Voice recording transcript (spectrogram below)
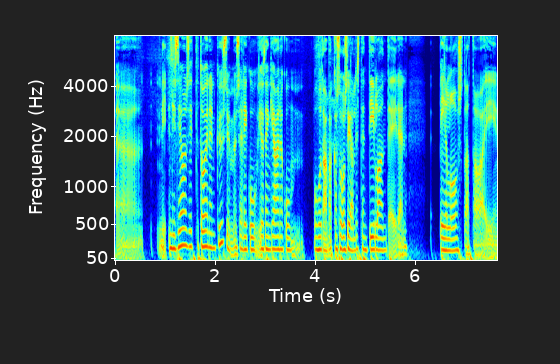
ää, niin, niin se on sitten toinen kysymys. Eli kun jotenkin aina kun puhutaan vaikka sosiaalisten tilanteiden – pelosta tai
